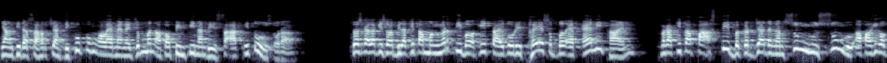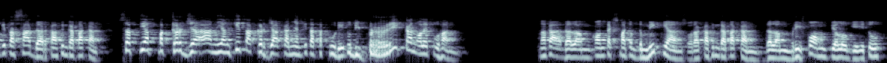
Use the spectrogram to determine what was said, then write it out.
yang tidak seharusnya dikukung oleh manajemen atau pimpinan di saat itu, saudara. So sekali lagi, saudara, bila kita mengerti bahwa kita itu replaceable at any time, maka kita pasti bekerja dengan sungguh-sungguh, apalagi kalau kita sadar, Calvin katakan, setiap pekerjaan yang kita kerjakan, yang kita tekuni itu diberikan oleh Tuhan. Maka dalam konteks macam demikian, saudara Calvin katakan dalam reform teologi itu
